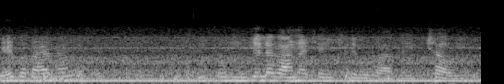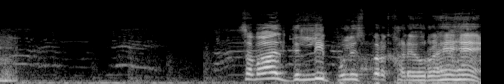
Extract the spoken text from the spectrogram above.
यही बताया था ना? तो मुझे लगाना चाहिए इसलिए वो बात है। इच्छा हुई। सवाल दिल्ली पुलिस पर खड़े हो रहे हैं।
